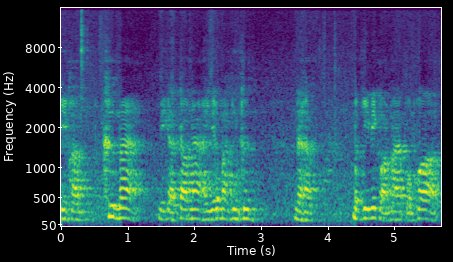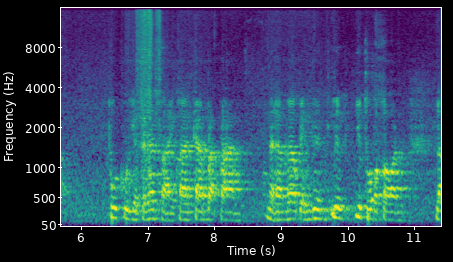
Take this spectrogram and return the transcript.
มีความคืบหน้า มีการก้าวหน้าให้เยอะมากยิ่งขึ้นนะครับ เมื่อกี้นี้ก่อนมาผมก็พูดคุยกับทางด้านฝ่ายการการปราบปรามนะครับไม่ว่าเป็นเรื่องเรื่องยุทธปกรณ์ เรา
